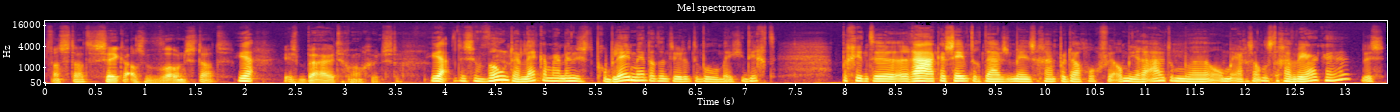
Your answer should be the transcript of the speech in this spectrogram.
van stad, zeker als woonstad, Ja. is buitengewoon gunstig. Ja, dus ze woont er lekker, maar nu is het probleem hè, dat natuurlijk de boel een beetje dicht begint te raken. 70.000 mensen gaan per dag ongeveer Almere uit om, om ergens anders te gaan werken. Hè? Dus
